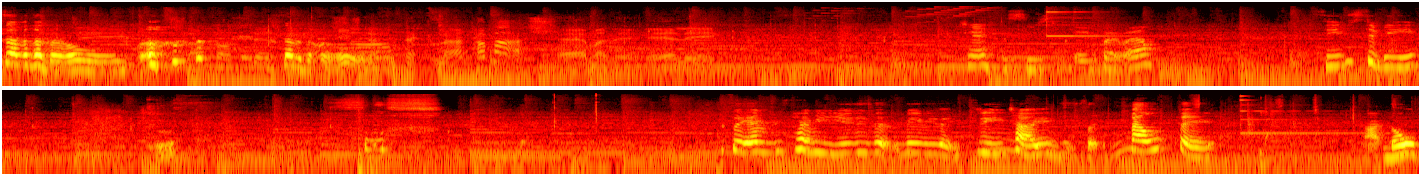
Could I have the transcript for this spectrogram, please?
Some of them are old. Some of them are old. Genesis seems to be doing quite well. Seems to be. It's like every time he uses it, maybe like three times, it's like melting. I no.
